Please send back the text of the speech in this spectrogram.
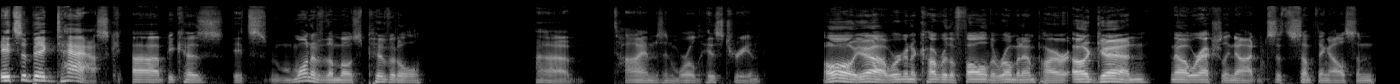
It's a big task uh, because it's one of the most pivotal uh, times in world history. And oh yeah, we're gonna cover the fall of the Roman Empire again. No, we're actually not. It's, it's something else, and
